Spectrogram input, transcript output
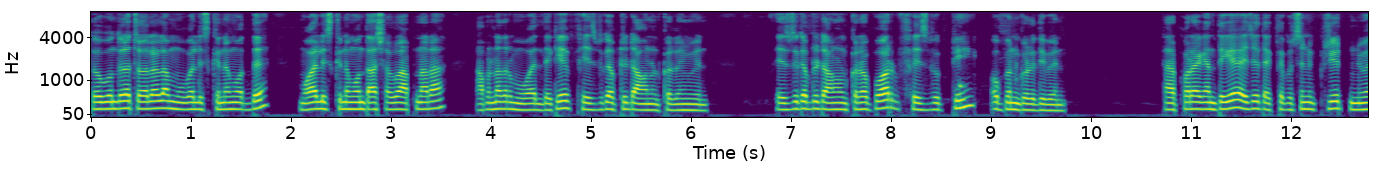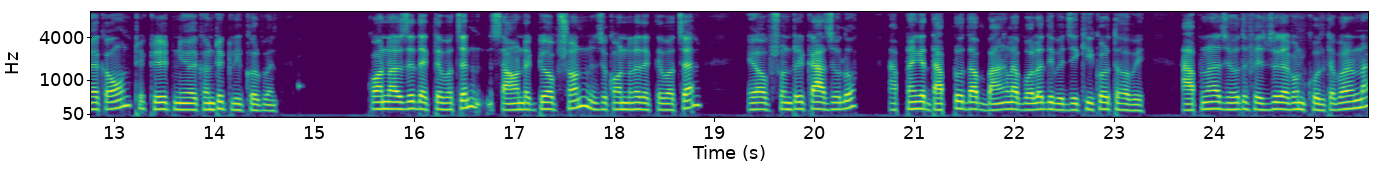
তো বন্ধুরা, চলে এলাম মোবাইল স্ক্রিনের মধ্যে। মোবাইল স্ক্রিনের মধ্যে আসার পর আপনারা, আপনাদের মোবাইল থেকে ফেসবুক অ্যাপটি ডাউনলোড করে নেবেন। ফেসবুক অ্যাপটি ডাউনলোড করার পর ফেসবুকটি ওপেন করে দিবেন। তারপর এখান থেকে এই যে দেখতে পাচ্ছেন create new account create new অ্যাকাউন্টে ক্লিক করবেন। কর্নারে যে দেখতে পাচ্ছেন সাউন্ড একটি অপশন যে কর্নারে দেখতে পাচ্ছেন, এই অপশনটির কাজ হলো আপনাকে ধাপ টু ধাপ বাংলা বলে দিবে যে কী করতে হবে। আপনারা যেহেতু ফেসবুক অ্যাকাউন্ট খুলতে পারেন না,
